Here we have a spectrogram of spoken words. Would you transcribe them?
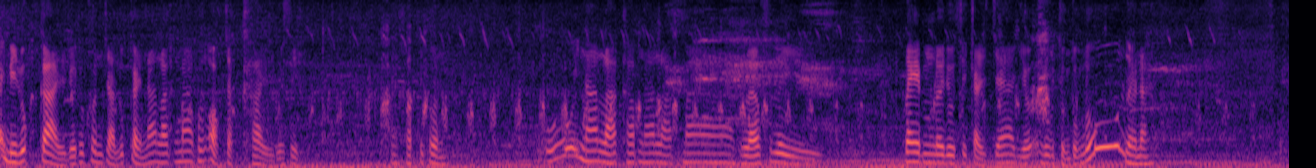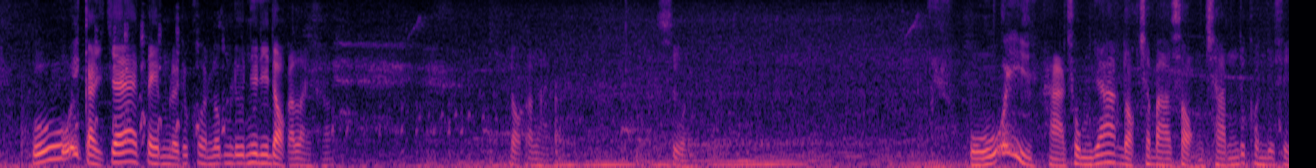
ยมีลูกไก่ด้วยทุกคนจัดลูกไก่น่ารักมากเพิ่งออกจากไข่ดูสินะครับทุกคนอุ้ยน่ารักครับน่ารักมากแล้วฟรี เต็มเลยดูสิไก่แจ้เยอะดูถึงตรงนู้นเลยนะอุ้ยไก่แจ้เต็มเลยทุกคนร่มรื่นนี่นี่ดอกอะไรครับ ดอกอะไร สวยโอ้ยหาชมยากดอกชบาสองชั้น ทุกคนดูสิ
